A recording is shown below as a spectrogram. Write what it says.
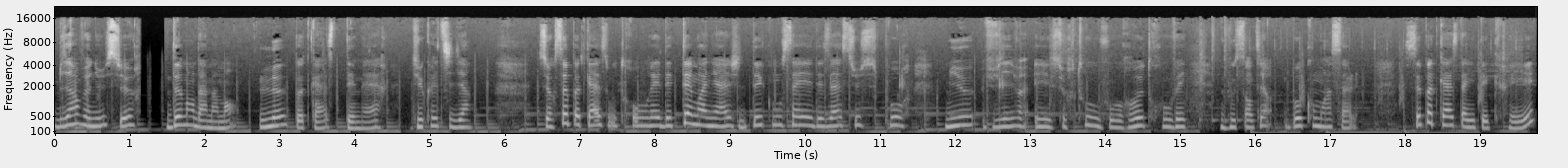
Bienvenue sur Demande à maman, le podcast des mères du quotidien. Sur ce podcast, vous trouverez des témoignages, des conseils et des astuces pour mieux vivre et surtout vous retrouver, vous sentir beaucoup moins seul. Ce podcast a été créé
